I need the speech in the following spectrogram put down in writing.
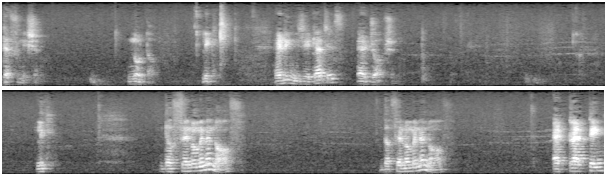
डेफिनेशन नोट डाउन लिखें. हेडिंग लीजिए क्या चीज़? एडजॉर्प्शन लिखिए the phenomenon of the phenomenon of attracting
